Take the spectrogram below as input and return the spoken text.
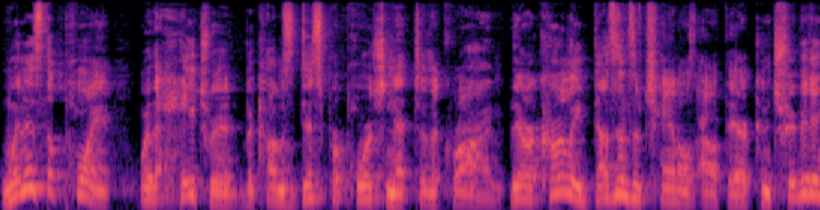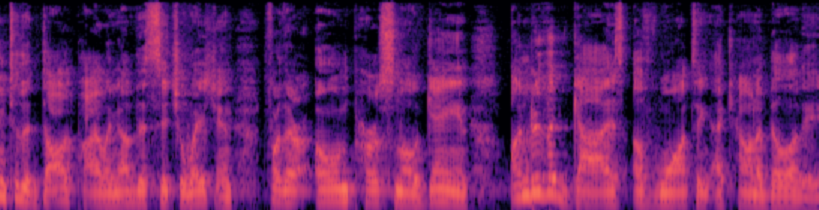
when is the point where the hatred becomes disproportionate to the crime. There are currently dozens of channels out there contributing to the dogpiling of this situation for their own personal gain under the guise of wanting accountability.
